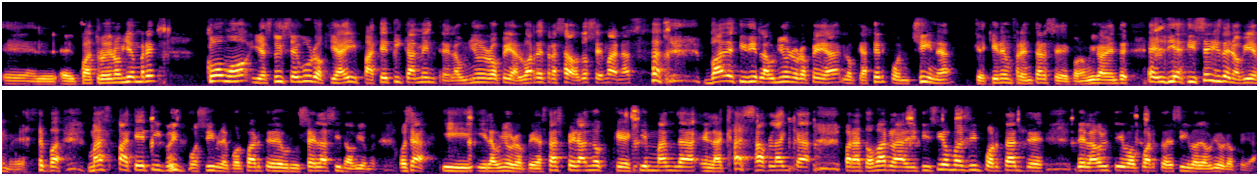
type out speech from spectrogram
el, el 4 de noviembre, como, y estoy seguro que ahí patéticamente la Unión Europea lo ha retrasado dos semanas, va a decidir la Unión Europea lo que hacer con China, que quiere enfrentarse económicamente, el 16 de noviembre. Más patético imposible por parte de Bruselas y noviembre. O sea, y, la Unión Europea está esperando que quien manda en la Casa Blanca para tomar la decisión más importante de la último cuarto de siglo de la Unión Europea.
